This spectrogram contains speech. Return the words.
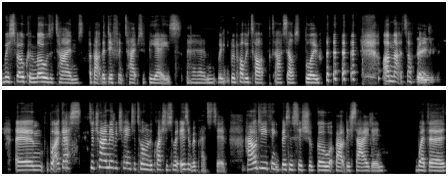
we've spoken loads of times about the different types of BAs. Um, we we probably talked ourselves blue on that topic. Um, but I guess to try and maybe change the tone of the question so it isn't repetitive, how do you think businesses should go about deciding whether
